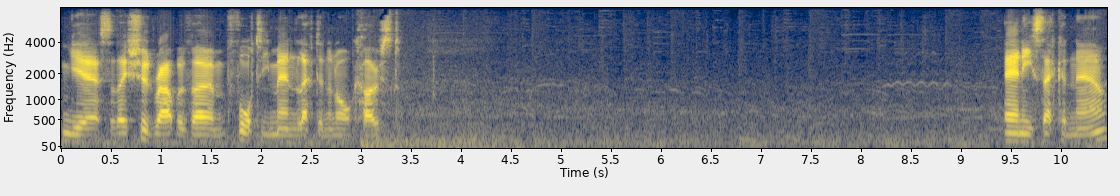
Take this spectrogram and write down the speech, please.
Yeah, so they should rout with um, 40 men left in the Orc host. Any second now.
